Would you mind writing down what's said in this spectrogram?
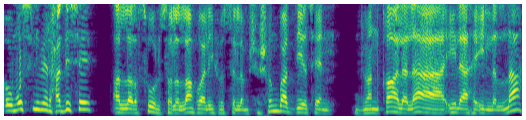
ও মুসলিমের হাদিসে আল্লাহ রসুল সাল্লাহ আলী হুসাল্লাম সুসংবাদ দিয়েছেন ইলাহ ইল্লাল্লাহ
